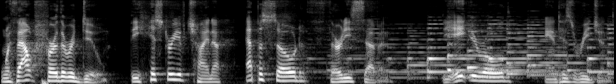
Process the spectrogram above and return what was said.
without further ado, the History of China, Episode 37 The Eight Year Old and His Regent.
